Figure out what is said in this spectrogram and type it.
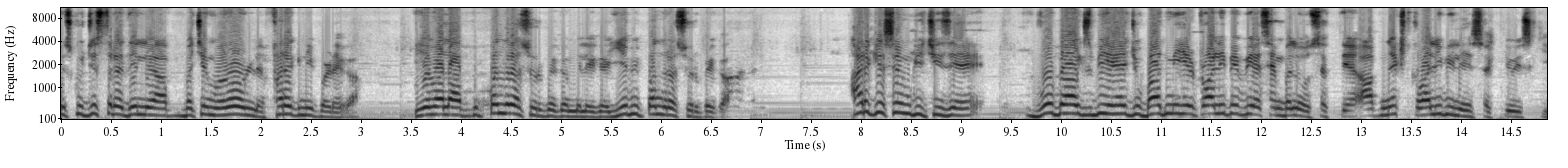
इसको जिस तरह दिल ले आप बच्चे मरोड़ ले, फ़र्क नहीं पड़ेगा। ये वाला आपको पंद्रह सौ रुपए का मिलेगा, ये भी पंद्रह सौ रुपए का। हर किस्म की चीज़ें वो बैग्स भी हैं जो बाद में ये ट्रॉली पे भी असेंबल हो सकते हैं। आप नेक्स्ट ट्रॉली भी ले सकते हो इसकी।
